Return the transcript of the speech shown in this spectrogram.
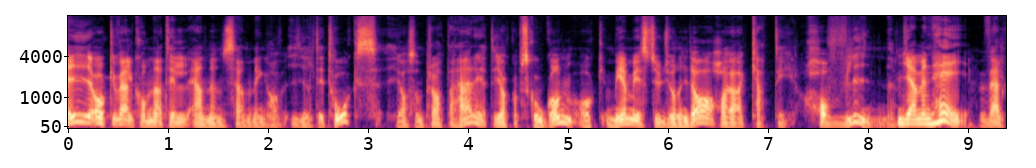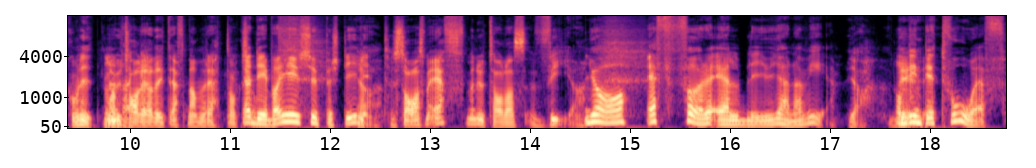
Hej och välkomna till ännu en sändning av ILT Talks. Jag som pratar här heter Jakob Skogholm och med mig i studion idag har jag Katti Hovlin. Ja men hej! Välkommen hit! Nu uttalar jag ditt efternamn rätt också. Ja det var ju superstiligt. Ja, det stavas med F men uttalas V. Ja, F före L blir ju gärna V. Ja, Om det inte är två F,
